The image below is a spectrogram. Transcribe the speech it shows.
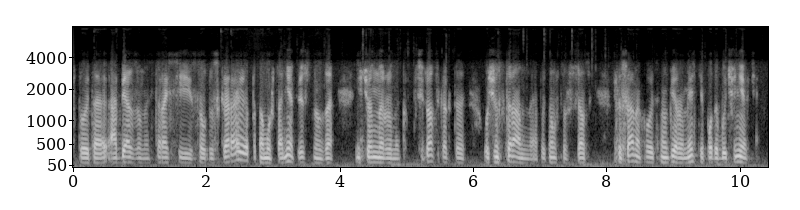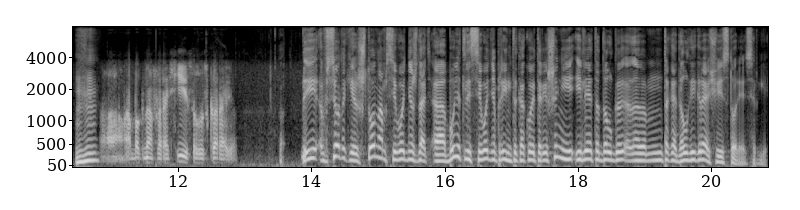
что это обязанность России и Саудовской Аравии, потому что они ответственны за нефтяной рынок. Ситуация как-то очень странная, потому что сейчас США находится на первом месте по добыче нефти, угу. обогнав и Россию, и Саудовскую Аравию. И все-таки, что нам сегодня ждать? А будет ли сегодня принято какое-то решение, или это долго, э, такая долгоиграющая история, Сергей?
